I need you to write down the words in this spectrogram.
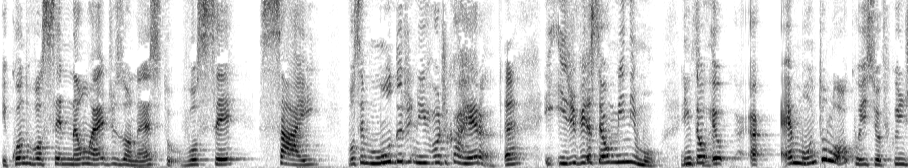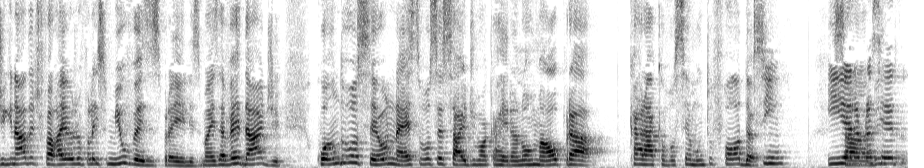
E quando você não é desonesto, você sai, você muda de nível de carreira. É. E, e devia ser o mínimo. Então, eu, é- muito louco isso. Eu fico indignada de falar, e eu já falei isso mil vezes pra eles. Mas é verdade. Quando você é honesto, você sai de uma carreira normal pra. Caraca, você é muito foda. Sim. E Sabe? era pra ser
